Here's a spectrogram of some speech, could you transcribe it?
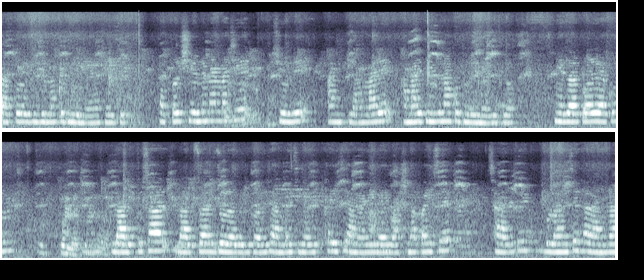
তারপর ওই দুজনকে ধরে নিয়ে আসে আর কি। তারপর শিউলি ম্যাম এসে শিউলি আন্টি আমারে আমারে তিনজনকে ধরে নিয়ে গেছিল। নিয়ে যাওয়ার পরে এখন লালটু স্যার লাল স্যার জোরাজোরি করেছে, আমরা সিগারেট খাইছি, আমার এই গায়ে বাসনা পাইছে স্যারকে বলা হয়েছে, স্যার, আমরা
